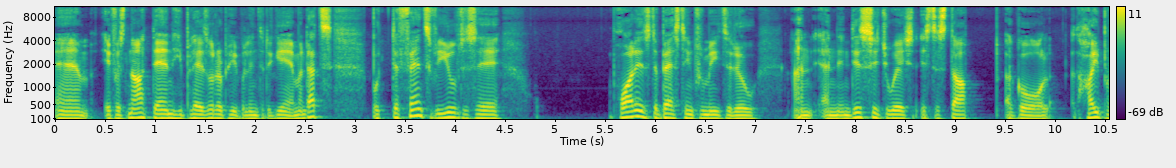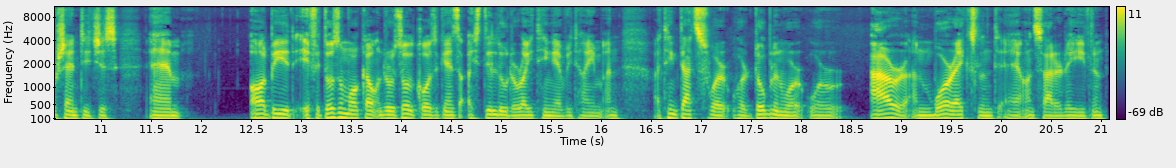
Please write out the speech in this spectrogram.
Um, if it's not, then he plays other people into the game, and that's. But defensively, you have to say, what is the best thing for me to do? And and in this situation, is to stop a goal, high percentages. Um, albeit if it doesn't work out and the result goes against, I still do the right thing every time. And I think that's where where Dublin were were are and were excellent uh, on Saturday evening,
